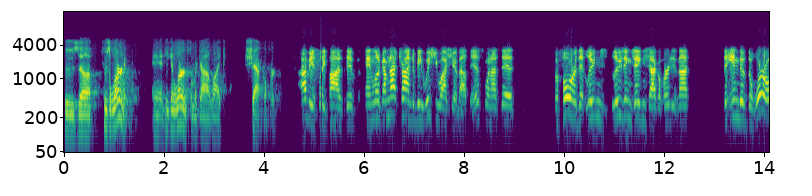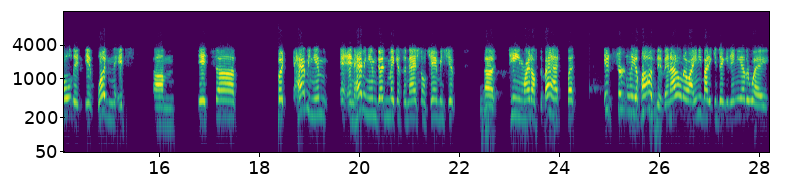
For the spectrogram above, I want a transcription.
who's uh, who's learning, and he can learn from a guy like Shackelford obviously positive. And look, I'm not trying to be wishy-washy about this. When I said before that losing, losing Jaden Shackelford is not the end of the world, it, it wasn't. It's um, it's uh, but having him and having him doesn't make us a national championship uh, team right off the bat, but it's certainly a positive. And I don't know how anybody can take it any other way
